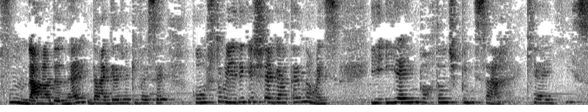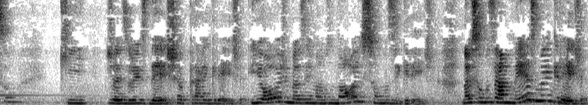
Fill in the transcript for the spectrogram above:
fundada, né? Da igreja que vai ser construída e que chega até nós. E, e é importante pensar que é isso que Jesus deixa para a igreja. E hoje, meus irmãos, nós somos igreja. Nós somos a mesma igreja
